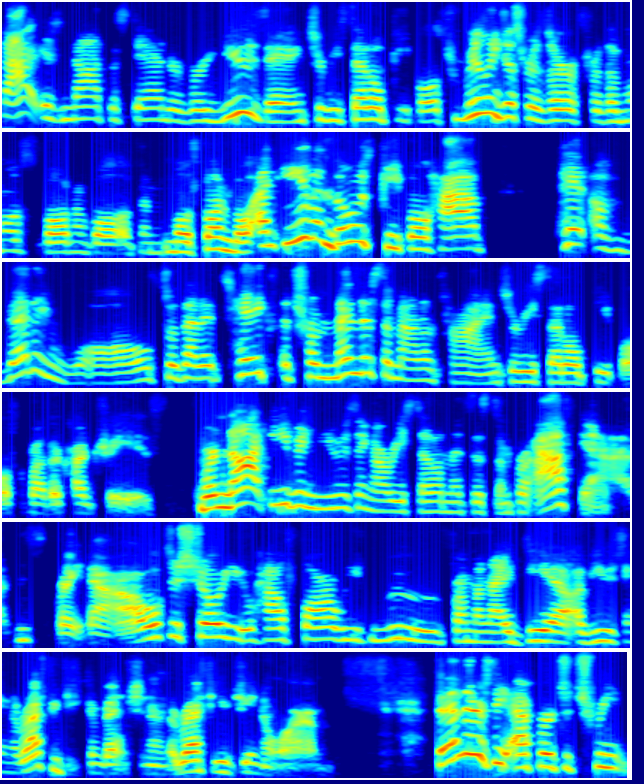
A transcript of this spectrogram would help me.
That is not the standard we're using to resettle people. It's really just reserved for the most vulnerable of the most vulnerable. And even those people have hit a vetting wall so that it takes a tremendous amount of time to resettle people from other countries. We're not even using our resettlement system for Afghans right now to show you how far we've moved from an idea of using the Refugee Convention and the refugee norm. Then there's the effort to treat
